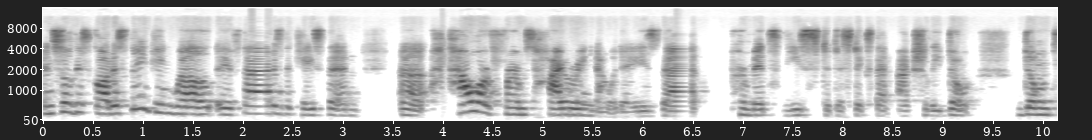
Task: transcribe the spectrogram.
And so this got us thinking, well, if that is the case, then uh, how are firms hiring nowadays that permits these statistics that actually don't don't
